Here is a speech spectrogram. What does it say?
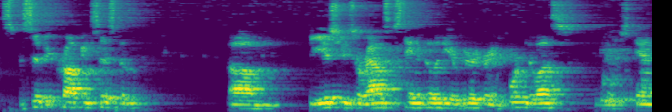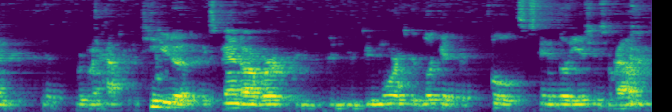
specific cropping system. Um, the issues around sustainability are very, very important to us. We understand that we're going to have to continue to expand our work and, and do more to look at the full sustainability issues around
